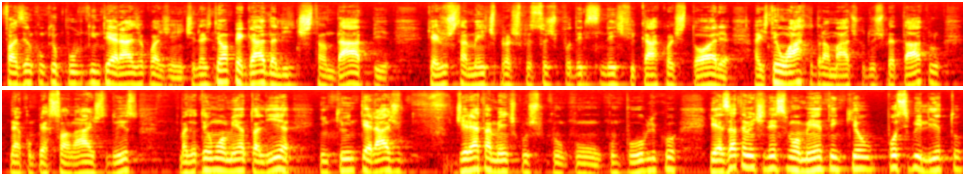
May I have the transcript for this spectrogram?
fazendo com que o público interaja com a gente. Né? A gente tem uma pegada ali de stand-up, que é justamente para as pessoas poderem se identificar com a história. A gente tem um arco dramático do espetáculo, né, com personagens, tudo isso. Mas eu tenho um momento ali em que eu interajo diretamente com, os, com, com, com o público. E é exatamente nesse momento em que eu possibilito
